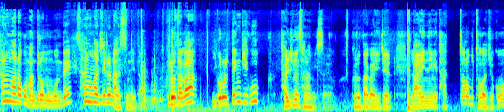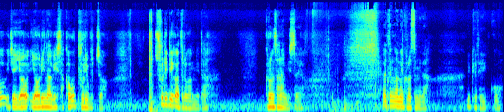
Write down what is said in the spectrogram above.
사용하라고 만들어 놓은 건데 사용하지는 않습니다. 그러다가 이거를 땡기고 달리는 사람이 있어요. 그러다가 이제 라이닝이 다 쩔어붙어 가지고 이제 여- 열이 나기 시작하고 불이 붙죠. 수리비가 들어갑니다. 그런 사람이 있어요. 하여튼 간에 그렇습니다. 이렇게 돼 있고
